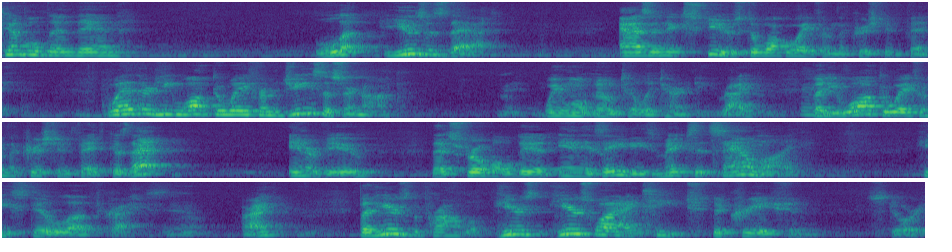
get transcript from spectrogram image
Templeton then le- uses that as an excuse to walk away from the Christian faith. Whether he walked away from Jesus or not, we won't know till eternity, right? But he hmm. walked away from the Christian faith because that interview that Strobel did in his 80s makes it sound like he still loved Christ. Yeah. Right? But here's the problem. Here's, here's why I teach the creation story.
